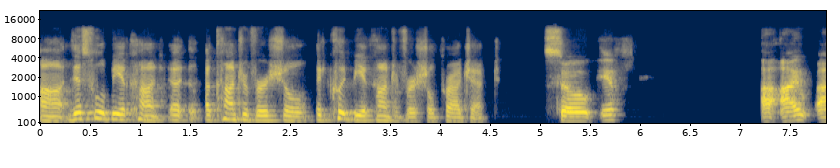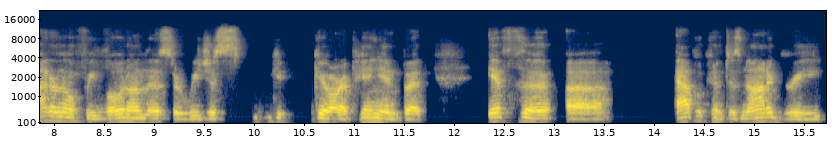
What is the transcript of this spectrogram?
Uh, this will be a con, a, a controversial, it could be a controversial project. So if I I don't know if we vote on this or we just gi- give our opinion, but if the uh, applicant does not agree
